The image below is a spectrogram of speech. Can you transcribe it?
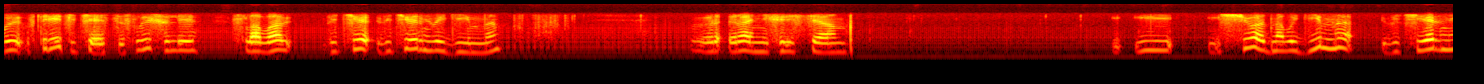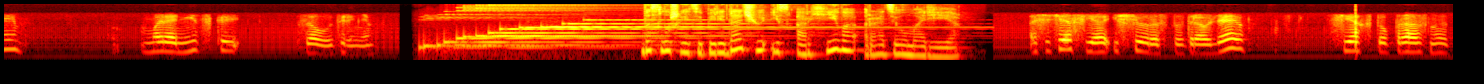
вы в третьей части слышали слова вечер, вечернего гимна ранних христиан и еще одного гимна вечерней маронитской заутренне. Вы слушаете передачу из архива «Радио Мария». А сейчас я еще раз поздравляю всех, кто празднует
